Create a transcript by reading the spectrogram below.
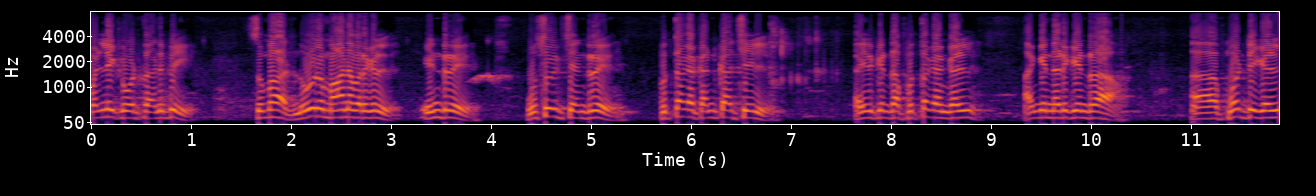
பள்ளிக்கு ஒருத்த அனுப்பி சுமார் நூறு மாணவர்கள் இன்று ஒசூருக்கு சென்று புத்தக கண்காட்சியில் இருக்கின்ற புத்தகங்கள் அங்கே நடக்கின்ற போட்டிகள்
